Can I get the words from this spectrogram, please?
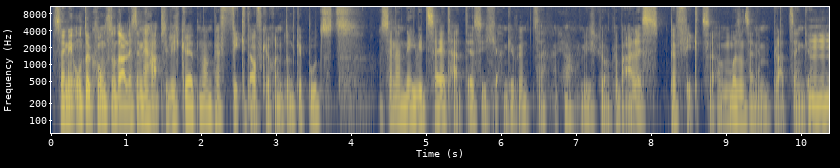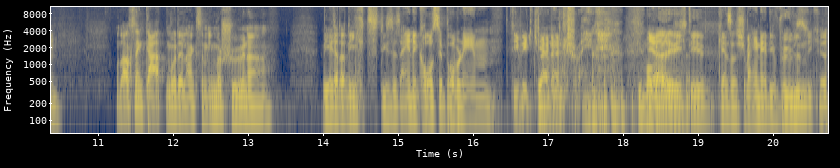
Seine Unterkunft und alle seine Habseligkeiten waren perfekt aufgeräumt und geputzt. Aus seiner Navy-Zeit hat er sich angewöhnt. Ja, wie ich gesagt habe, alles perfekt. Er muss an seinem Platz sein. Mhm. Und auch sein Garten wurde langsam immer schöner. Wäre da nicht dieses eine große Problem, Die der Wildschweine. Wildschweine. Die machen Ja, natürlich, die, kennst du Schweine, die wühlen. Sicher.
